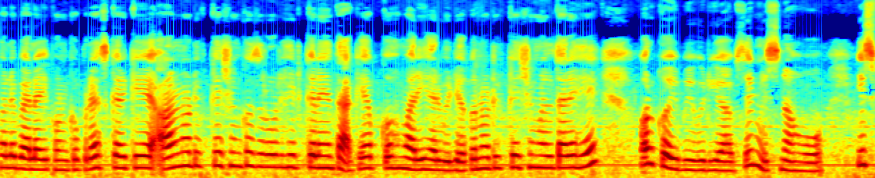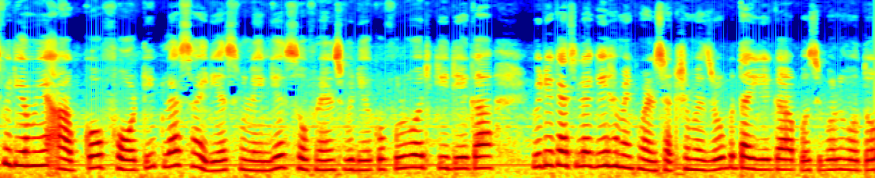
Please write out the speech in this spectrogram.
वाले बेल आइकन को प्रेस करके आल नोटिफिकेशन को ज़रूर हिट करें ताकि आपको हमारी हर वीडियो का नोटिफिकेशन मिलता रहे और कोई भी वीडियो आपसे मिस ना हो। इस वीडियो में आपको 40 प्लस आइडियाज़ मिलेंगे सो फ्रेंड्स वीडियो को फुल वॉच कीजिएगा। वीडियो कैसी लगी हमें कमेंट सेक्शन में ज़रूर बताइएगा। पॉसिबल हो तो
